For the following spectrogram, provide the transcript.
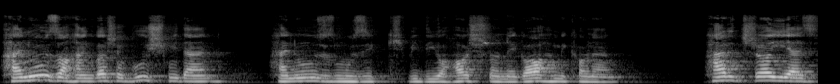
هنوز آهنگاشو گوش میدن هنوز موزیک ویدیوهاش رو نگاه می‌کنن. هر جایی از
